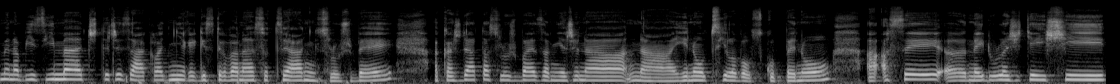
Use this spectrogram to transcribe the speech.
My nabízíme čtyři základní registrované sociální služby a každá ta služba je zaměřená na jinou cílovou skupinu a asi eh, nejdůležitější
